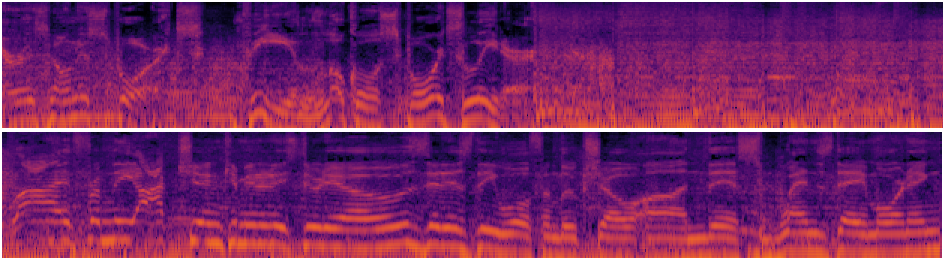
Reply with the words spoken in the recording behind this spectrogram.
Arizona Sports, the local sports leader. Live from the Auction Community Studios, it is the Wolf and Luke Show on this Wednesday morning.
